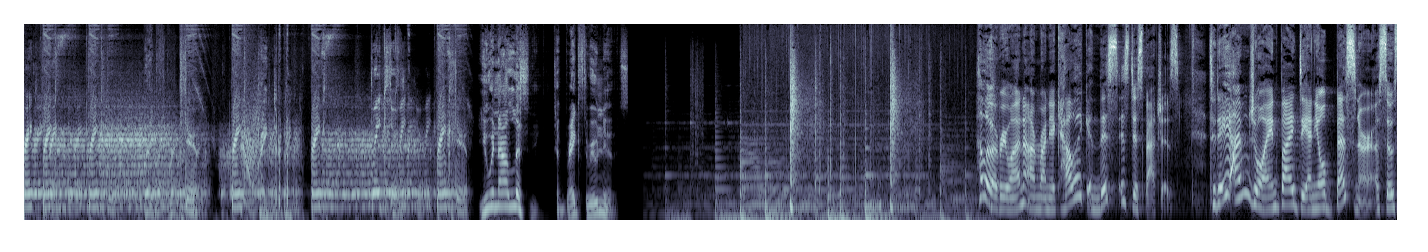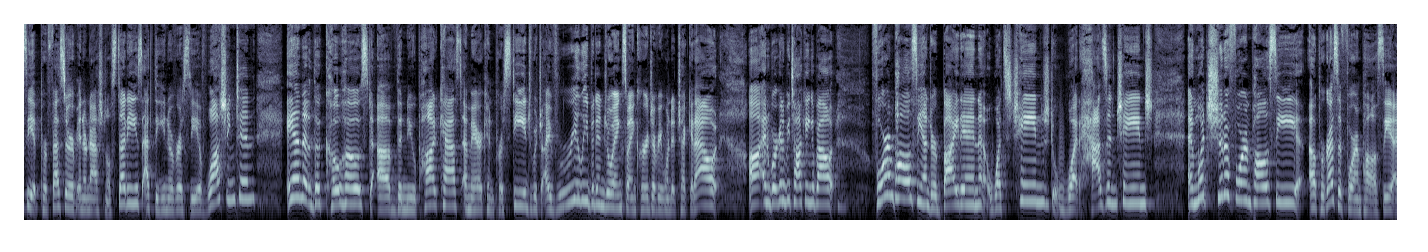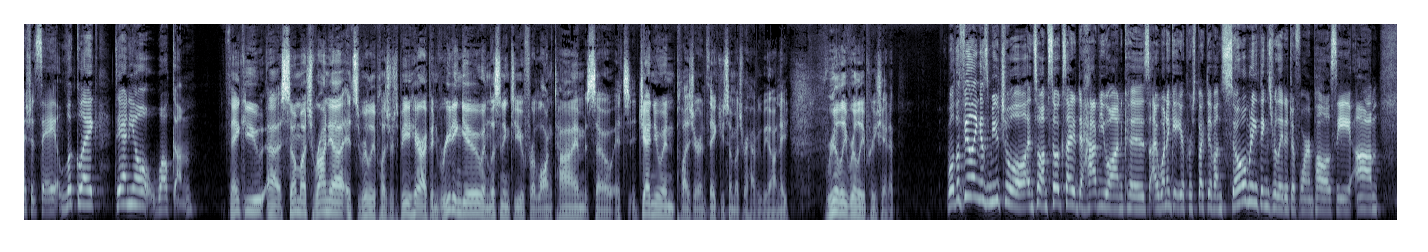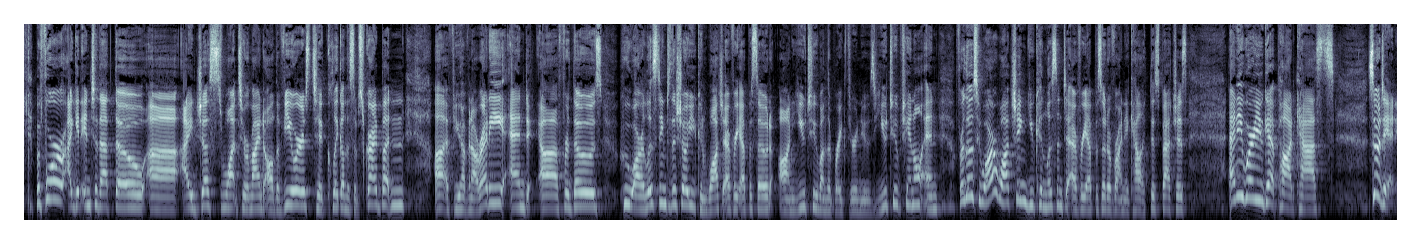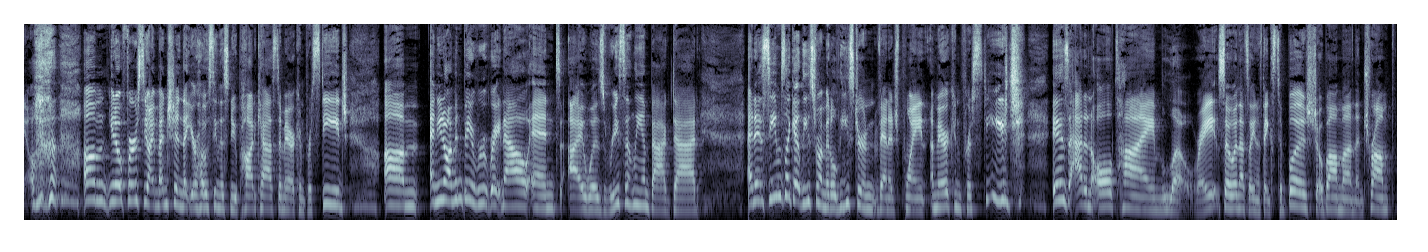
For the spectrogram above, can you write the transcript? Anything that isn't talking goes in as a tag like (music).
break, break, breakthrough, breakthrough, break, breakthrough, break, breakthrough, breakthrough. You are now listening to Breakthrough News. Hello, everyone. I'm Rania Khalek, and this is Dispatches. Today, I'm joined by Daniel Bessner, Associate Professor of International Studies at the University of Washington and the co host of the new podcast, American Prestige, which I've really been enjoying. So I encourage everyone to check it out. Uh, and we're going to be talking about foreign policy under Biden, what's changed, what hasn't changed. And what should a foreign policy, a progressive foreign policy, I should say, look like? Daniel, welcome. Thank you uh, so much, Rania. It's really a pleasure to be here. I've been reading you and listening to you for a long time, so it's a genuine pleasure. And thank you so much for having me on. I really, really appreciate it. Well, the feeling is mutual. And so I'm so excited to have you on because I want to get your perspective on so many things related to foreign policy. Um, before I get into that, though, uh, I just want to remind all the viewers to click on the subscribe button uh, if you haven't already. And uh, for those who are listening to the show, you can watch every episode on YouTube on the Breakthrough News YouTube channel. And for those who are watching, you can listen to every episode of Rania Khalek Dispatches anywhere you get podcasts. So, Daniel, (laughs) um, you know, first, you know, I mentioned that you're hosting this new podcast, American Prestige. Um, and, you know, I'm in Beirut right now, and I was recently in Baghdad. And it seems like, at least from a Middle Eastern vantage point, American prestige (laughs) is at an all time low, right? So, and that's, you know, thanks to Bush, Obama, and then Trump.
